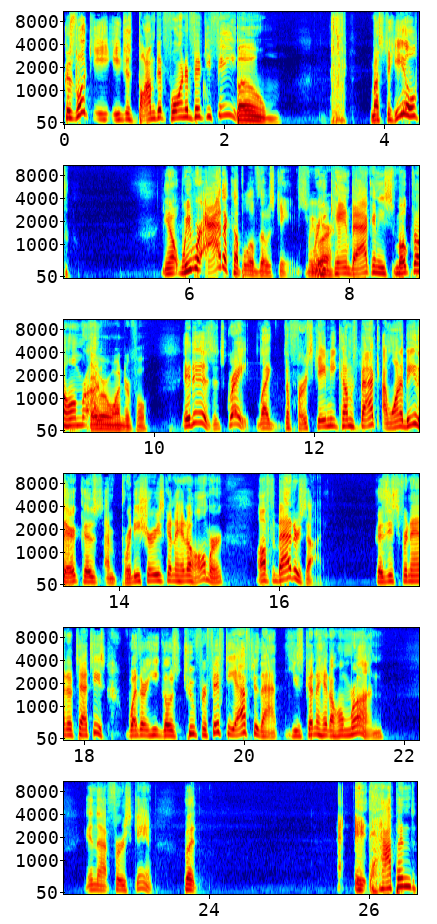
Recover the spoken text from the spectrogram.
because look, he, he just bombed it 450 feet. Boom. Must have healed. You know, we were at a couple of those games We where were. he came back and he smoked a home run. They were wonderful. It is. It's great. Like the first game he comes back, I want to be there because I'm pretty sure he's going to hit a homer off the batter's eye because he's Fernando Tatis. Whether he goes two for 50 after that, he's going to hit a home run in that first game. But it happened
